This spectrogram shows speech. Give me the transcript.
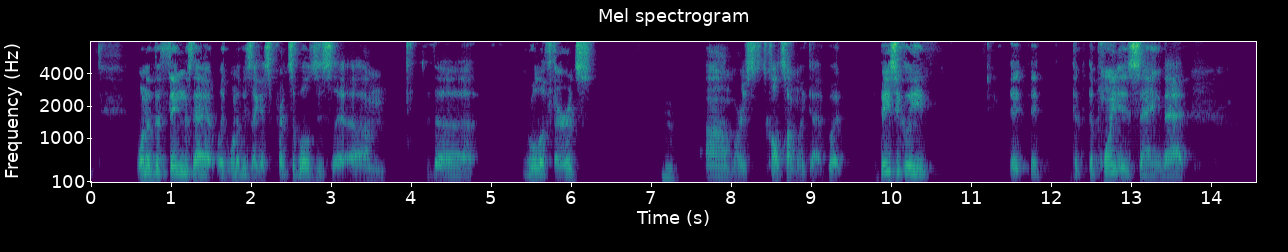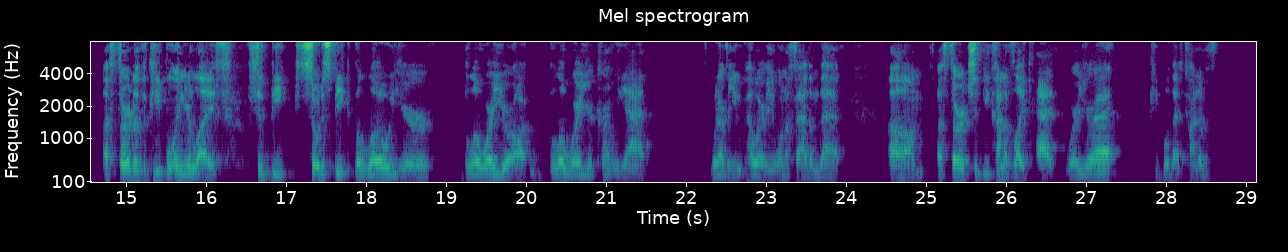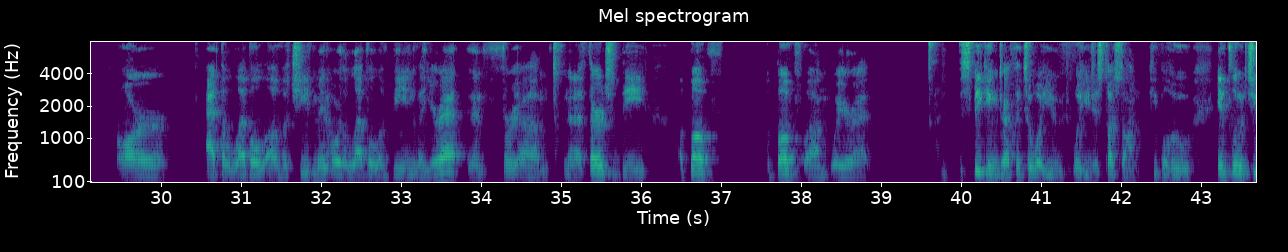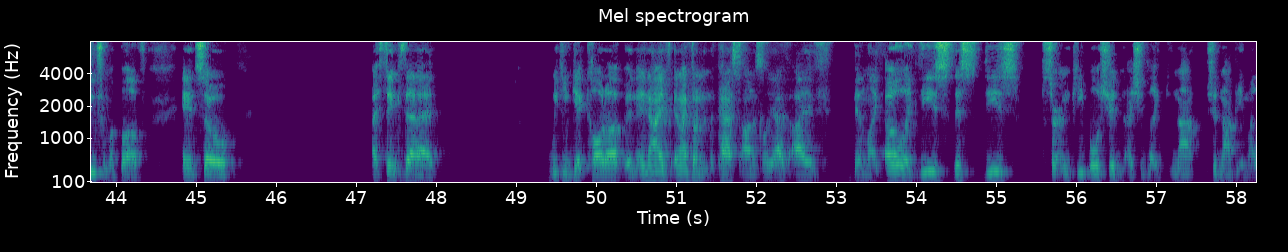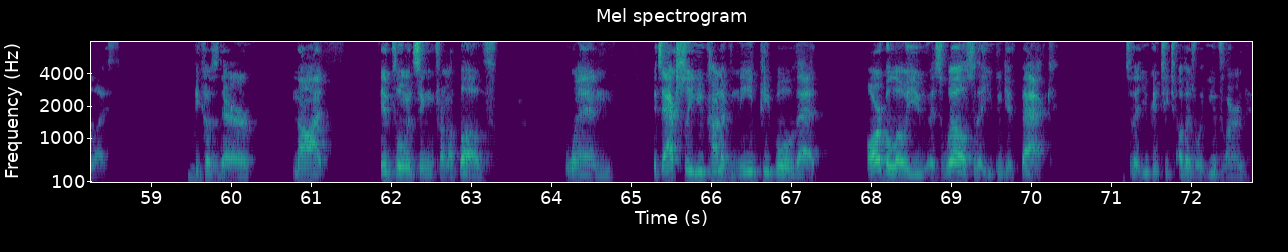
One of the things that like one of his I guess principles is um, the rule of thirds, mm. um, or it's called something like that. But basically, it it the, the point is saying that a third of the people in your life should be so to speak below your below where you're below where you're currently at whatever you however you want to fathom that. Um, a third should be kind of like at where you're at people that kind of are at the level of achievement or the level of being that you're at. And then um, and then a third should be above above um, where you're at. Speaking directly to what you what you just touched on people who influence you from above. And so i think that we can get caught up. And, and i've and i've done it in the past honestly. I've i've been like oh like these this these certain people should i should like not should not be in my life hmm. because they're not influencing from above when it's actually you kind of need people that are below you as well so that you can give back so that you can teach others what you've learned.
